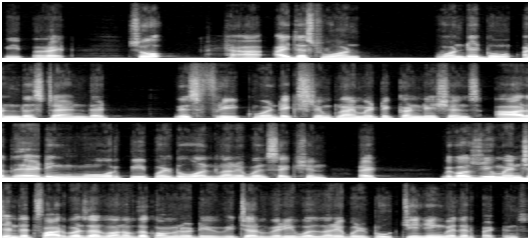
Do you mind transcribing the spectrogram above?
people, right? So, uh, I just want wanted to understand that these frequent extreme climatic conditions are they adding more people to vulnerable section, right? Because you mentioned that farmers are one of the community which are very vulnerable to changing weather patterns,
